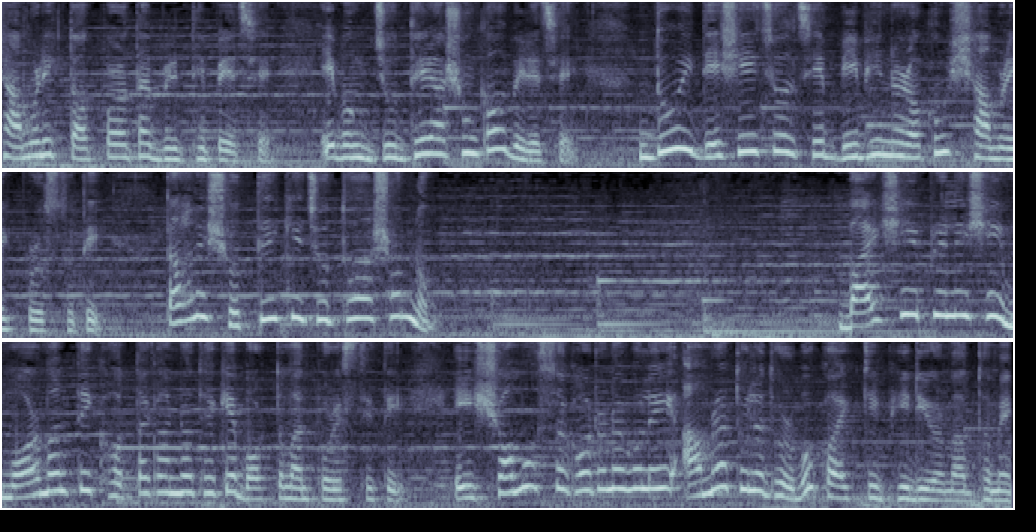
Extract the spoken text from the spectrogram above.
সামরিক তৎপরতা বৃদ্ধি পেয়েছে এবং যুদ্ধের আশঙ্কাও বেড়েছে। দুই দেশেই চলছে বিভিন্ন রকম সামরিক প্রস্তুতি। তাহলে সত্যিই কি যুদ্ধ আসন্ন? বাইশে এপ্রিলে সেই মর্মান্তিক হত্যাকাণ্ড থেকে বর্তমান পরিস্থিতি। এই সমস্ত ঘটনাগুলোই আমরা তুলে ধরব কয়েকটি ভিডিওর মাধ্যমে।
